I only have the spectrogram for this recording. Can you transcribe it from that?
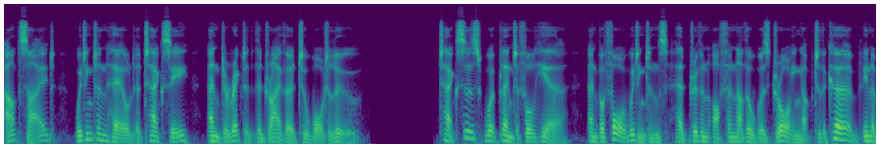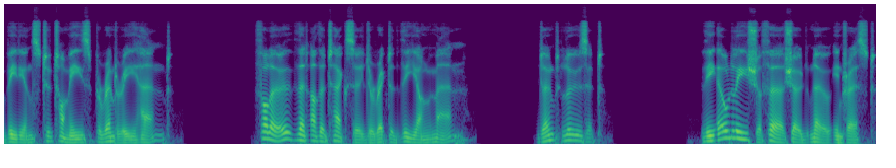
Outside, Whittington hailed a taxi, and directed the driver to Waterloo. Taxis were plentiful here, and before Whittington's had driven off another was drawing up to the curb in obedience to Tommy's peremptory hand. Follow that other taxi directed the young man. Don't lose it. The elderly chauffeur showed no interest.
